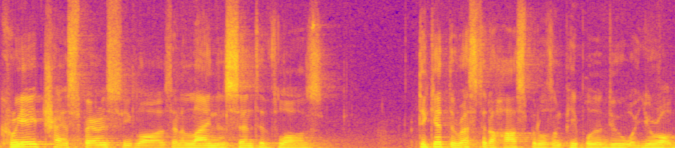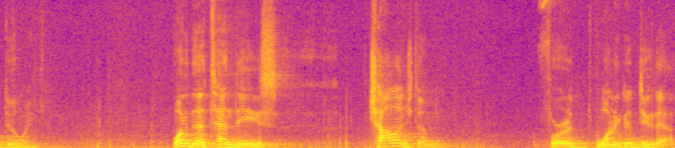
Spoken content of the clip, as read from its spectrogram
create transparency laws and aligned incentive laws to get the rest of the hospitals and people to do what you're all doing. One of the attendees challenged him for wanting to do that.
